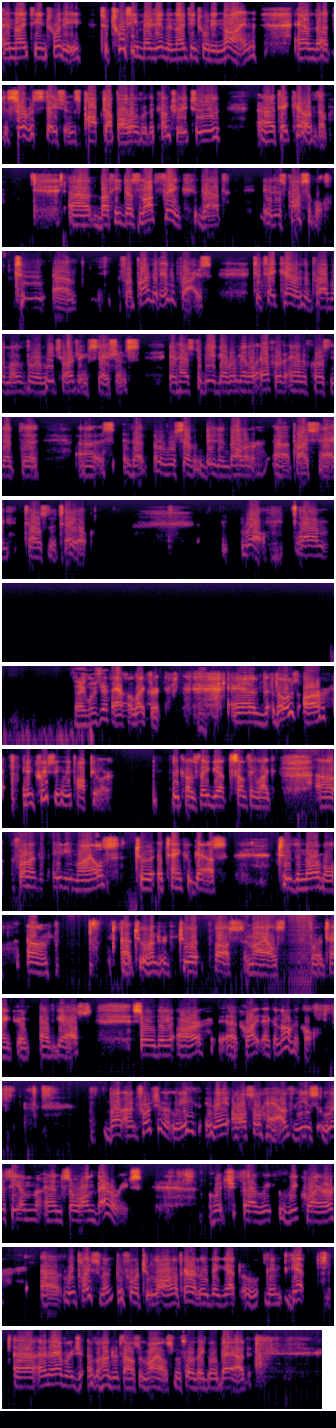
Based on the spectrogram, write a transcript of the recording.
in 1920 to 20 million in 1929, and that service stations popped up all over the country to take care of them. Uh, but he does not think that it is possible to uh, for private enterprise to take care of the problem of uh, recharging stations. It has to be a governmental effort, and of course that uh, uh, that over seven billion dollar uh, price tag tells the tale. Well, um, Did I lose you? Half electric. And those are increasingly popular because they get something like uh, 480 miles to a tank of gas to the normal um, uh, 200 plus miles for a tank of, of gas. So they are uh, quite economical. But unfortunately, they also have these lithium and so on batteries, which uh, re- require uh, replacement before too long. Apparently, they get they get uh, an average of 100,000 miles before they go bad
